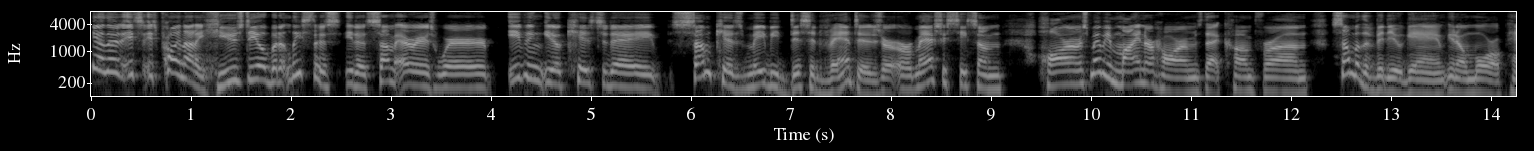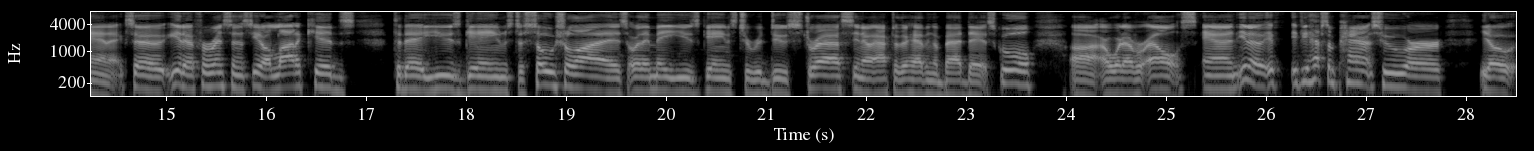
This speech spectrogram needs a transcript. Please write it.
you know, it's it's probably not a huge deal, but at least there's you know some areas where even you know kids today, some kids may be disadvantaged or, or may actually see some harms, maybe minor harms that come from some of the video game you know moral panic. So you know, for instance, you know a lot of kids today use games to socialize or they may use games to reduce stress you know after they're having a bad day at school uh, or whatever else and you know if, if you have some parents who are you know,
